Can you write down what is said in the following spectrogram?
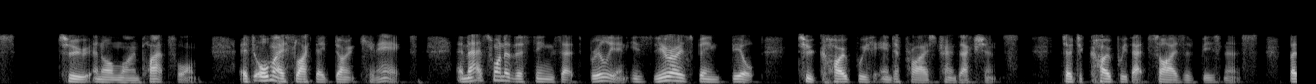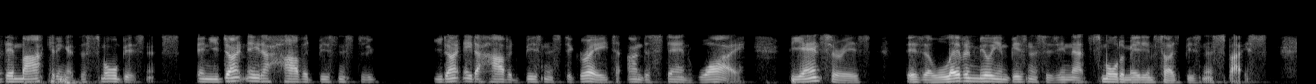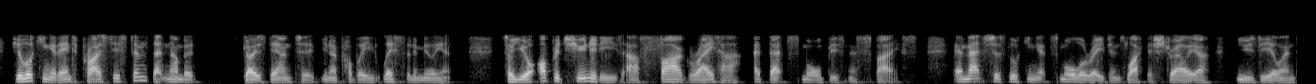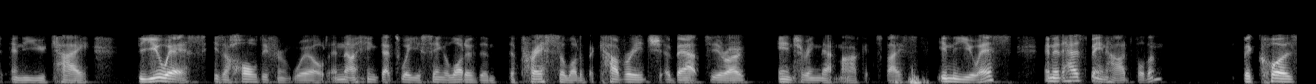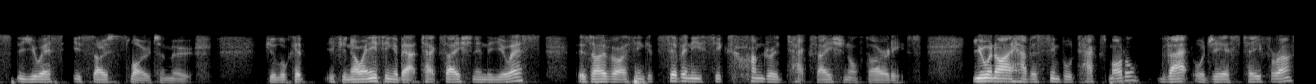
to an online platform. It's almost like they don't connect. And that's one of the things that's brilliant is Xero's been built to cope with enterprise transactions. So to cope with that size of business, but they're marketing it to small business. And you don't need a Harvard business to, you don't need a Harvard business degree to understand why. The answer is there's 11 million businesses in that small to medium sized business space. If you're looking at enterprise systems, that number goes down to, you know, probably less than a million. So your opportunities are far greater at that small business space. And that's just looking at smaller regions like Australia, New Zealand, and the UK. The US is a whole different world. And I think that's where you're seeing a lot of the, the press, a lot of the coverage about Xero entering that market space in the US. And it has been hard for them because the US is so slow to move. If you look at, if you know anything about taxation in the US, there's over, I think it's 7,600 taxation authorities. You and I have a simple tax model, VAT or GST for us.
